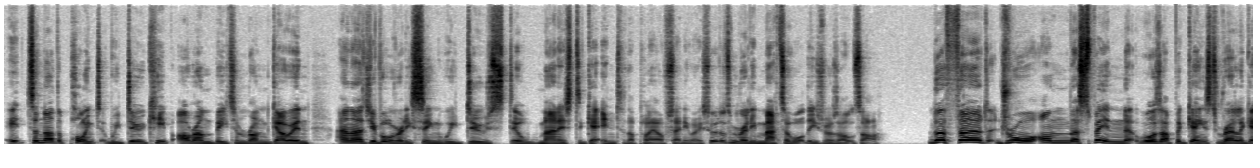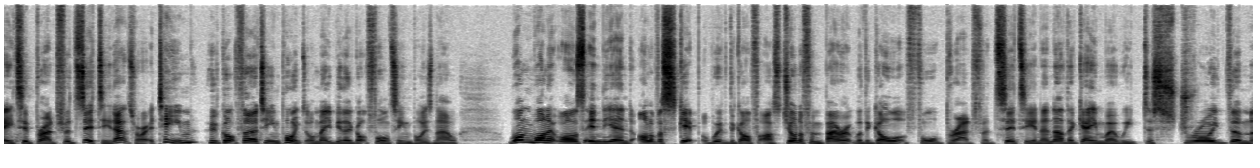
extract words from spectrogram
It's another point. We do keep our unbeaten run going, and as you've already seen, we do still manage to get into the playoffs anyway, so it doesn't really matter what these results are. The third draw on the spin was up against relegated Bradford City. That's right, a team who've got 13 points, or maybe they've got 14 points now. 1 1 it was in the end. Oliver Skipp with the goal for us. Jonathan Barrett with the goal for Bradford City. In another game where we destroyed them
